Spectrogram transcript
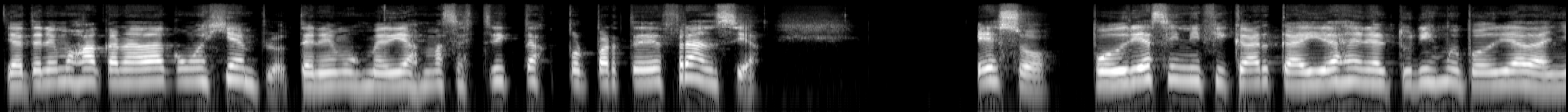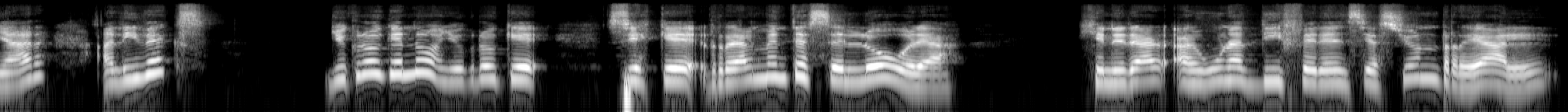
Ya tenemos a Canadá como ejemplo, tenemos medidas más estrictas por parte de Francia. ¿Eso podría significar caídas en el turismo y podría dañar al IBEX? Yo creo que no, yo creo que si es que realmente se logra generar alguna diferenciación real,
